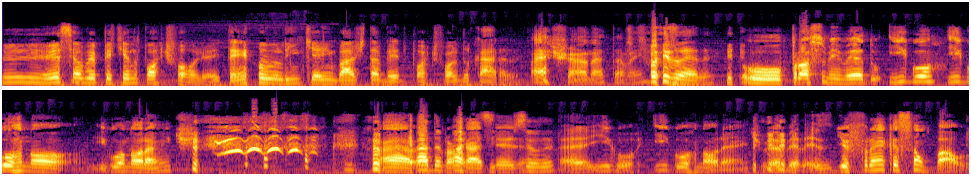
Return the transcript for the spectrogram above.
Esse é o meu pequeno portfólio. Aí tem o link aí embaixo também do portfólio do cara. Né? É chã, né? Também. Pois é, né? O próximo e-mail é do Igor. Igor no... Ignorante. ah, Cada trocadilho. participação, né? É, Igor, Igor Norante, beleza. De Franca, São Paulo.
